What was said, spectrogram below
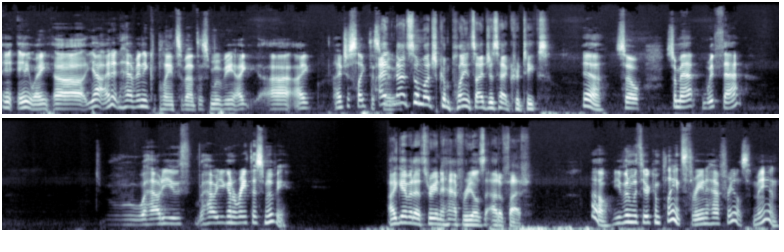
A- anyway, uh, yeah, I didn't have any complaints about this movie. I, uh, I, I just like this I, movie. not so much complaints, I just had critiques. Yeah. So, so Matt, with that, how do you how are you going to rate this movie? I give it a three and a half reels out of five. Oh, even with your complaints, three and a half reels, man.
